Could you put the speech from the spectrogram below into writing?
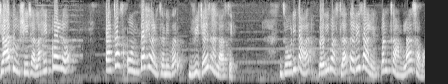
ज्या दिवशी ज्याला हे कळलं त्याचाच कोणत्याही अडचणीवर विजय झाला असेल. जोडीदार गरीब असला तरी चालेल पण चांगला असावा.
